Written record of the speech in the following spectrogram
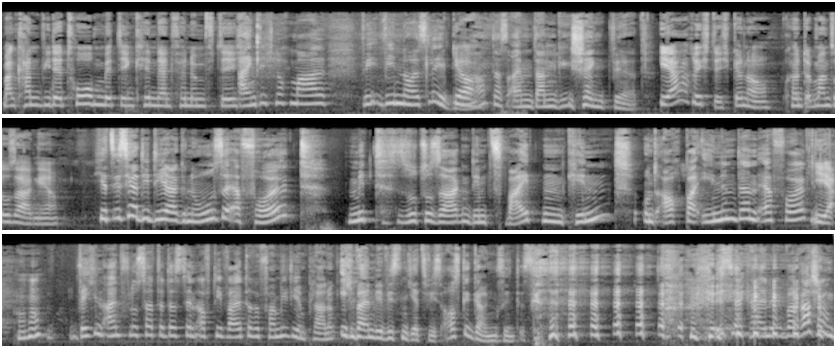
Man kann wieder toben mit den Kindern vernünftig. Eigentlich nochmal wie, wie ein neues Leben, ja. ne? das einem dann geschenkt wird. Ja, richtig, genau. Könnte man so sagen, ja. Jetzt ist ja die Diagnose erfolgt mit sozusagen dem zweiten Kind und auch bei Ihnen dann erfolgt. Ja. Mhm. Welchen Einfluss hatte das denn auf die weitere Familienplanung? Ich meine, wir wissen jetzt, wie es ausgegangen sind. ist ja keine Überraschung.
